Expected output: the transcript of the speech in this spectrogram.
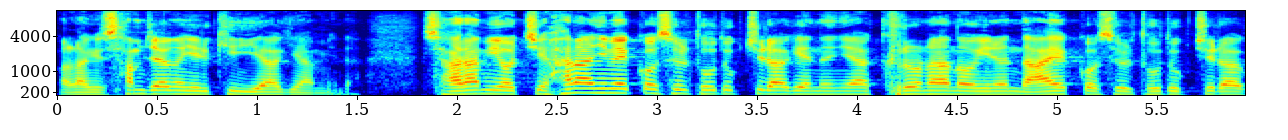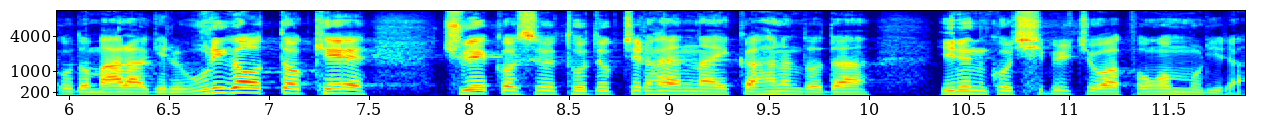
말라기 3장은 이렇게 이야기합니다. 사람이 어찌 하나님의 것을 도둑질하겠느냐? 그러나 너희는 나의 것을 도둑질하고도 말하기를 우리가 어떻게 주의 것을 도둑질하였나이까 하는도다. 이는 곧 11조와 봉헌물이라.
